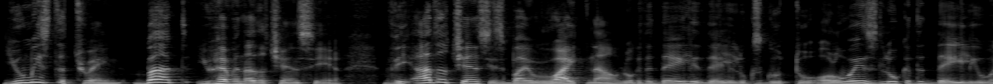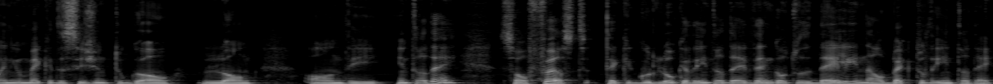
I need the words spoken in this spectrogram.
you missed the train, but you have another chance here. The other chance is by right now. Look at the daily. Daily looks good too. Always look at the daily when you make a decision to go long on the intraday. So first, take a good look at the intraday, then go to the daily. Now back to the intraday.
